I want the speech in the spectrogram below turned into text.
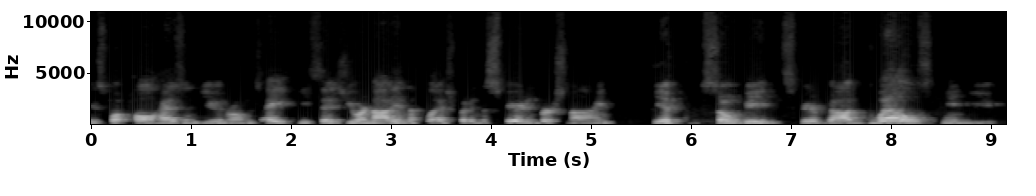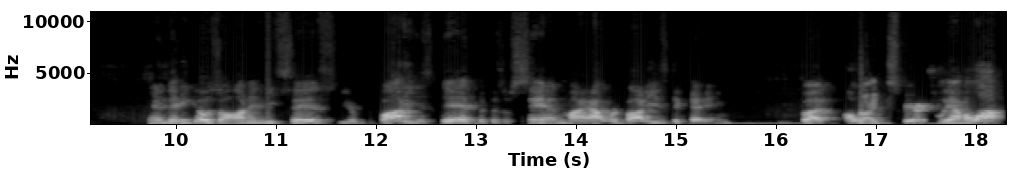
is what Paul has in view in Romans 8. He says, You are not in the flesh, but in the Spirit in verse 9, if so be the Spirit of God dwells in you. And then he goes on and he says, Your body is dead because of sin. My outward body is decaying, but right. spiritually I'm alive.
